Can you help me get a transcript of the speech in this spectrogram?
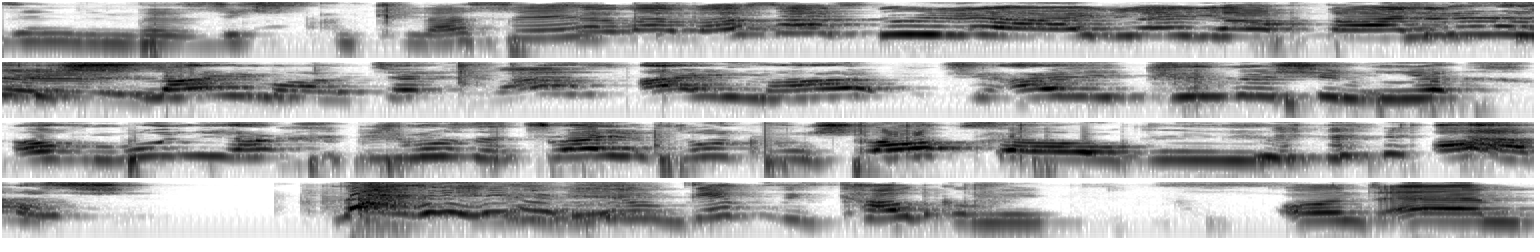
sind in der sechsten Klasse. Aber was hast du hier eigentlich auf deinem Schleim, Alter. Einmal sind alle Kügelchen hier auf dem Boden gegangen. Ich musste zwei Stunden Staubsaugen. ah, was. Du gib mir Kaugummi. Und, ähm,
